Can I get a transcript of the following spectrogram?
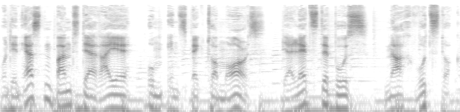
und den ersten Band der Reihe um Inspector Morse, der letzte Bus nach Woodstock.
